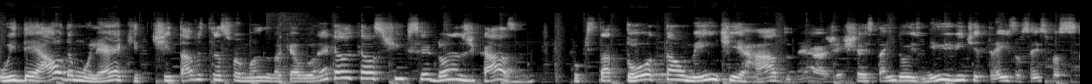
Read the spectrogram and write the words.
o ideal da mulher que estava se transformando naquela boneca era que elas tinham que ser donas de casa. Né? o que está totalmente errado, né? A gente já está em 2023, não sei se os,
